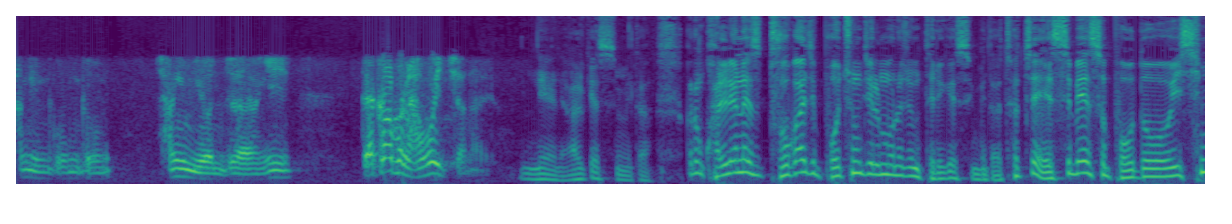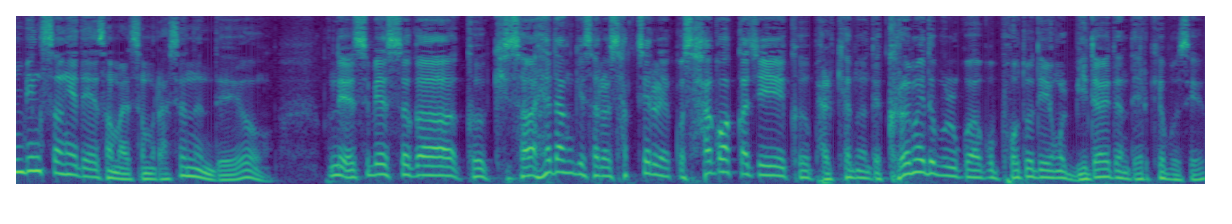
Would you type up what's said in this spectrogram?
상임공동 상임위원장이 백업을 하고 있잖아요. 네, 네, 알겠습니다. 그럼 관련해서 두 가지 보충 질문을 좀 드리겠습니다. 첫째, SBS 보도의 신빙성에 대해서 말씀을 하셨는데요. 근데 SBS가 그 기사, 해당 기사를 삭제를 했고 사과까지 그 밝혔는데 그럼에도 불구하고 보도 내용을 믿어야 된다 이렇게 보세요?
